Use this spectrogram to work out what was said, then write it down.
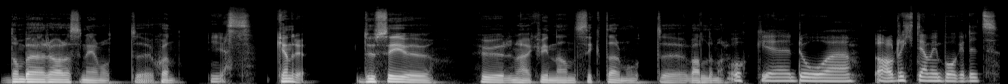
de börjar röra sig ner mot eh, sjön. Yes. Kendre, du ser ju hur den här kvinnan siktar mot Valdemar. Och då ja, riktar jag min båge dit.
